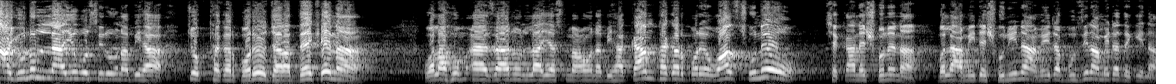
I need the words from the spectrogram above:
আয়ুনুল্লাহ ইউবসিরুনা বিহা। চোখ থাকার পরেও যারা দেখে না, ওয়ালাহুম আযানুল্লাহ ইয়াসমাউনা বিহা। কান থাকার পরে ওয়াজ শুনেও সে কানে শোনে না। বলে, আমি এটা শুনি না, আমি এটা বুঝি না, আমি এটা দেখি না।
